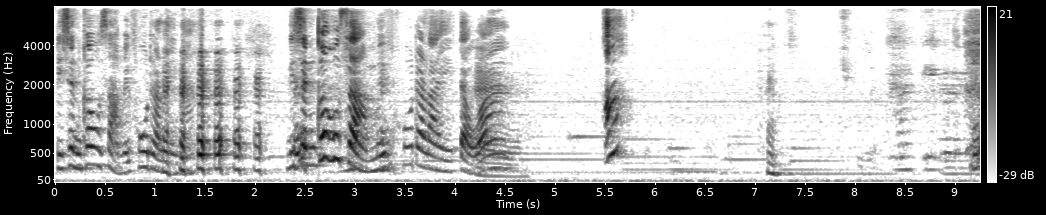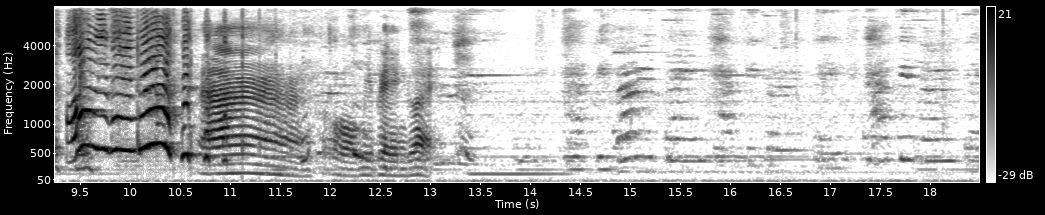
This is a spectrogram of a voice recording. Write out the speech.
ดิฉันก็อุตส่าห์ไม่พูดอะไรนะ ดิฉันก็อุตส่าห์ไม่พูดอะไร แต่ว่าเอออ๋อมีเพลงด้วยอ่าโอ้มีเพลงด้วย Happy birthday, happy birthday, happy birthday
